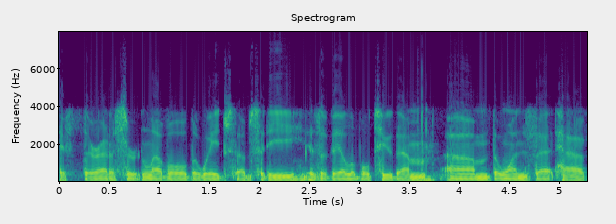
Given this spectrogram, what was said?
if they're at a certain level, the wage subsidy is available to them. Um, the ones that have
